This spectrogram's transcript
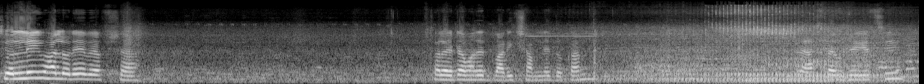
চললেই ভালো রে ব্যবসা। চলো এটা আমাদের বাড়ির সামনে দোকান। রাস্তায় উঠে গেছি।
